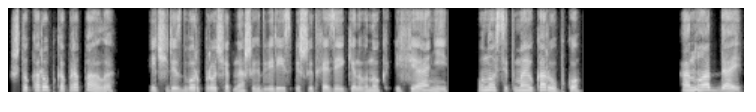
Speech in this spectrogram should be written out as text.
что коробка пропала, и через двор прочь от наших дверей спешит хозяйкин внук и уносит мою коробку. «А ну отдай!»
